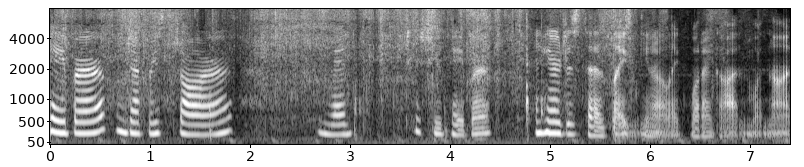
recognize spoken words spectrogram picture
paper from Jeffree Star. Red tissue paper. And here it just says like, you know, like what I got and whatnot.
